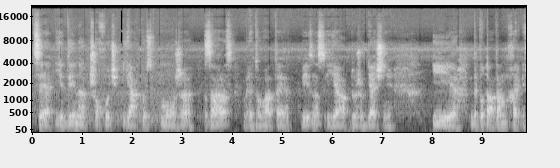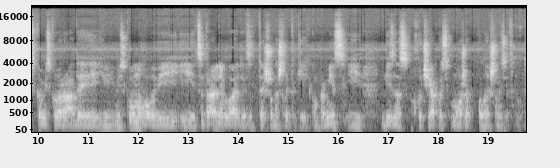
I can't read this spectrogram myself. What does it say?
Це єдине, що хоч якось може зараз врятувати бізнес. Я дуже вдячний і депутатам Харківської міської ради, і міському голові, і центральній владі за те, що знайшли такий компроміс, і бізнес, хоч якось, може полегшено зіткнути.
